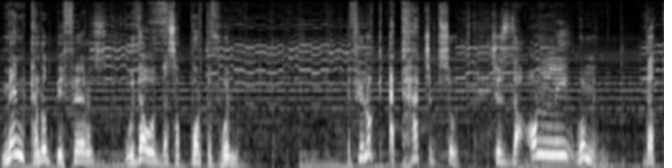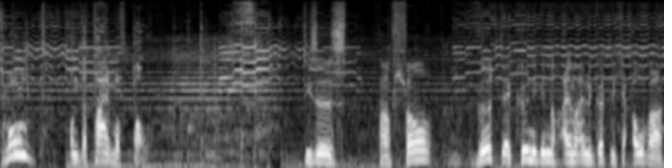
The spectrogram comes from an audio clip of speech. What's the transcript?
men cannot be pharaohs without the support of women. If you look at Hatshepsut, she's the only woman that ruled on the time of power. Dieses Parfum wird der Königin noch einmal eine göttliche Aura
